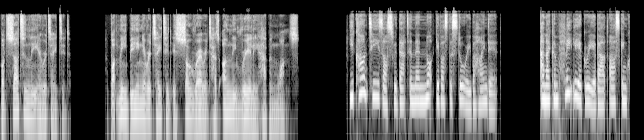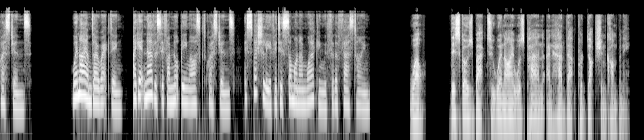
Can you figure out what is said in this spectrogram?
but certainly irritated but me being irritated is so rare it has only really happened once. You can't tease us with that and then not give us the story behind it. And I completely agree about asking questions. When I am directing, I get nervous if I'm not being asked questions, especially if it is someone I'm working with for the first time. Well, this goes back to when I was Pan and had that production company.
